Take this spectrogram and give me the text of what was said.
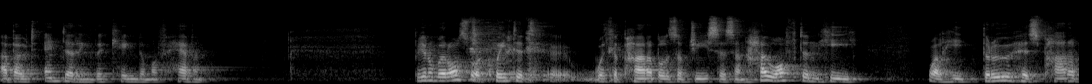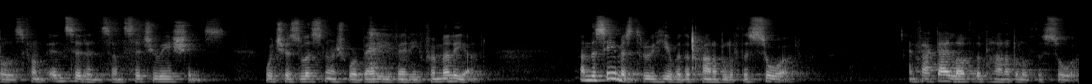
about entering the kingdom of heaven. But you know, we're also acquainted uh, with the parables of Jesus and how often he, well, he drew his parables from incidents and situations which his listeners were very, very familiar. And the same is true here with the parable of the sower. In fact, I love the parable of the sower.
